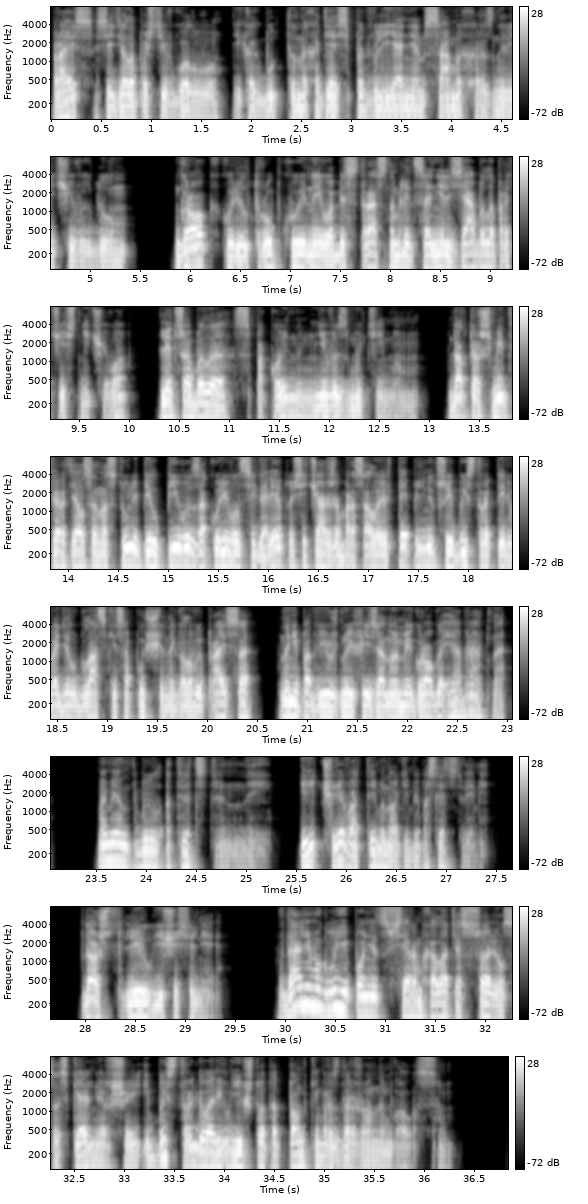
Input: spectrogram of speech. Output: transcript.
Прайс сидел, опустив голову, и как будто находясь под влиянием самых разноречивых дум. Грок курил трубку, и на его бесстрастном лице нельзя было прочесть ничего. Лицо было спокойным, невозмутимым. Доктор Шмидт вертелся на стуле, пил пиво, закуривал сигарету, сейчас же бросал ее в пепельницу и быстро переводил глазки с опущенной головы Прайса на неподвижную физиономию Грога и обратно. Момент был ответственный и чреватый многими последствиями. Дождь лил еще сильнее. В дальнем углу японец в сером халате ссорился с кельнершей и быстро говорил ей что-то тонким раздраженным голосом.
